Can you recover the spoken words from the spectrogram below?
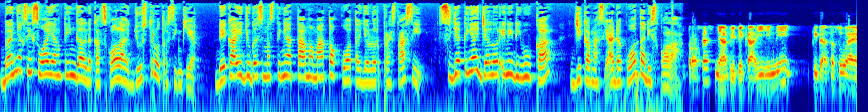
banyak siswa yang tinggal dekat sekolah justru tersingkir. DKI juga semestinya tak mematok kuota jalur prestasi. Sejatinya jalur ini dibuka jika masih ada kuota di sekolah. Prosesnya di DKI ini tidak sesuai,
